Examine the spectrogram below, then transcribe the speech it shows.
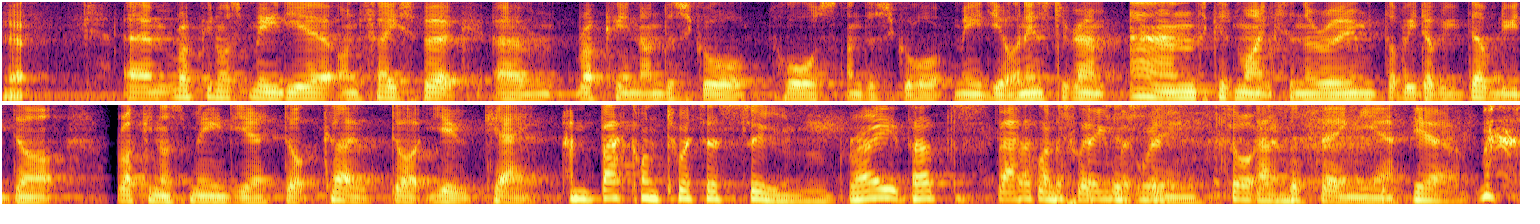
Yeah. Um, Rocking Horse Media on Facebook, um, rocking underscore horse underscore media on Instagram, and because Mike's in the room, www.rockinghorsemedia.co.uk. And back on Twitter soon, right? That's Back that's on a thing Twitter that soon. That's a thing, yeah. yeah.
